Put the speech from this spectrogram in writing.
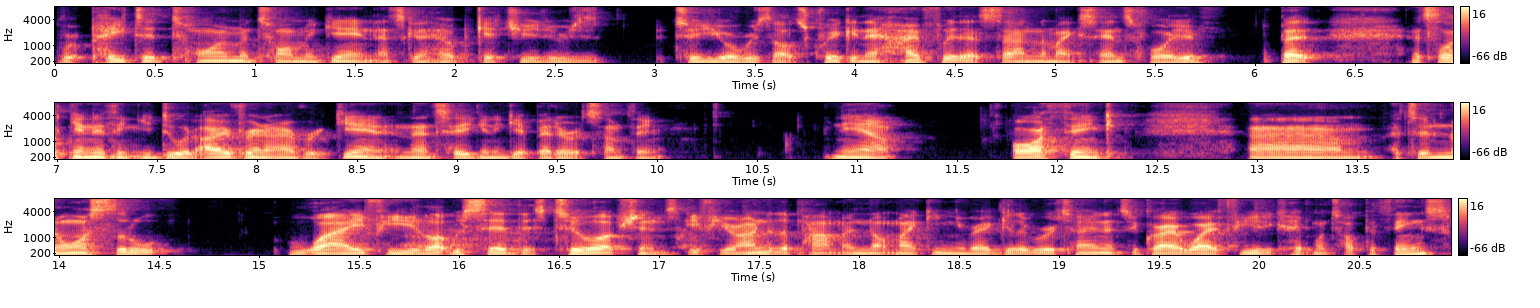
repeated time and time again. That's going to help get you to to your results quicker. Now, hopefully, that's starting to make sense for you. But it's like anything, you do it over and over again, and that's how you're going to get better at something. Now, I think um, it's a nice little way for you. Like we said, there's two options. If you're under the pump and not making your regular routine, it's a great way for you to keep on top of things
